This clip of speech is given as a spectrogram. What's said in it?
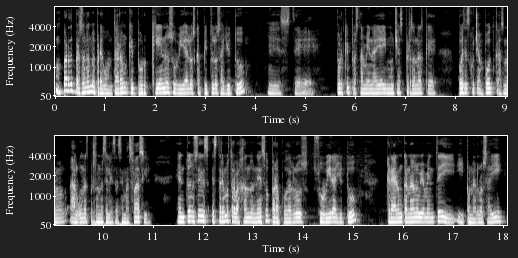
Un par de personas me preguntaron que por qué no subía los capítulos a YouTube. Este, porque pues también ahí hay muchas personas que pues escuchan podcast, ¿no? A algunas personas se les hace más fácil. Entonces estaremos trabajando en eso para poderlos subir a YouTube, crear un canal obviamente y, ponerlos ahí.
